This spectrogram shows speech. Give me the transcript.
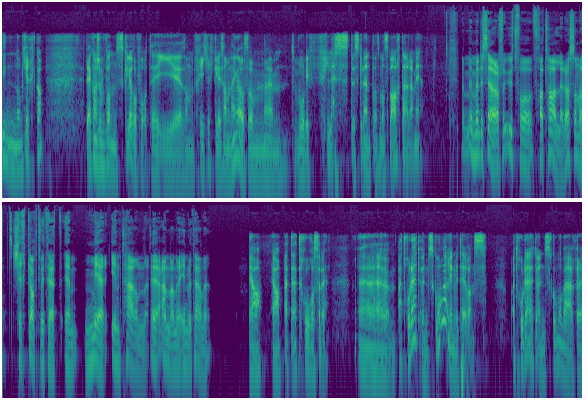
innom kirka. Det er kanskje vanskeligere å få til i eh, sånn frikirkelige sammenhenger, som, som hvor de fleste studentene som har svart her, er med. Men, men det ser altså ut fra, fra tallet da, som at kirkeaktivitet er mer intern enn den er inviterende? Ja, ja jeg, jeg tror også det. Eh, jeg tror det er et ønske om å være inviterende. Jeg tror det er et ønske om å være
